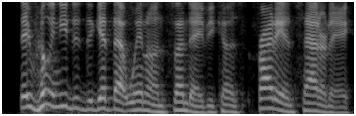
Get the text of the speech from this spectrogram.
they really needed to get that win on Sunday because Friday and Saturday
